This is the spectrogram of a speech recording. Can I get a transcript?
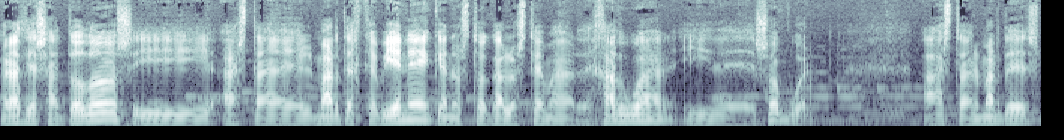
Gracias a todos y hasta el martes que viene, que nos tocan los temas de hardware y de software. Hasta el martes.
